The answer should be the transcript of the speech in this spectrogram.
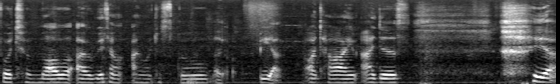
for tomorrow. I wish I, I went to school, like be on time. I just yeah,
